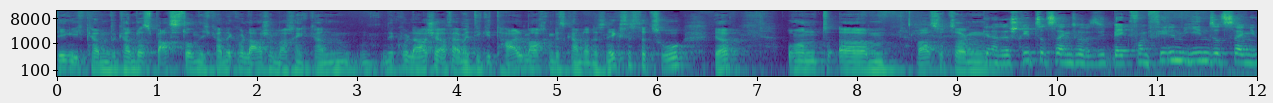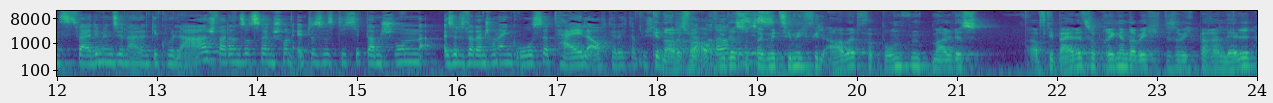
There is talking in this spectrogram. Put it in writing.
Dinge, ich kann, kann was basteln, ich kann eine Collage machen, ich kann eine Collage auf einmal digital machen, das kam dann als nächstes dazu, ja. Und ähm, war sozusagen. Genau, der Schritt sozusagen so weg vom Film hin sozusagen ins Zweidimensionale und die Collage war dann sozusagen schon etwas, was dich dann schon, also das war dann schon ein großer Teil auch, der dich dann beschäftigt Genau, das war auch hat, wieder sozusagen mit ziemlich viel Arbeit verbunden, mal das auf die Beine zu bringen. Da habe ich, das habe ich parallel,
